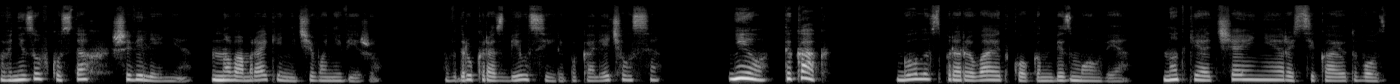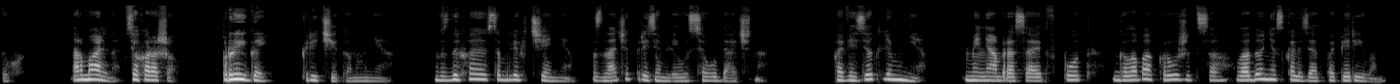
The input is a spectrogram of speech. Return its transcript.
Внизу в кустах шевеление, но во мраке ничего не вижу. Вдруг разбился или покалечился. «Нио, ты как?» Голос прорывает кокон безмолвия. Нотки отчаяния рассекают воздух. «Нормально, все хорошо. Прыгай!» — кричит он мне. Вздыхаю с облегчением. Значит, приземлился удачно. Повезет ли мне? Меня бросает в пот, голова кружится, ладони скользят по перилам.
